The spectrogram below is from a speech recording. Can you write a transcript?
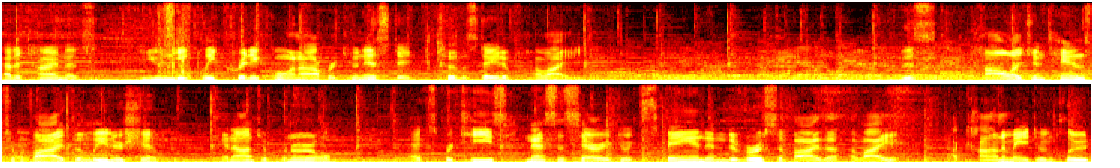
at a time that's uniquely critical and opportunistic to the state of Hawaii. This college intends to provide the leadership and entrepreneurial expertise necessary to expand and diversify the Hawaii economy to include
